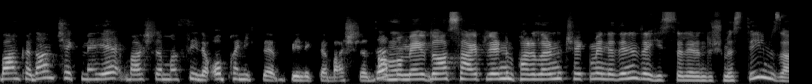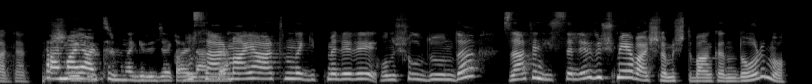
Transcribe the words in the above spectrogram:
bankadan çekmeye başlamasıyla o panikle birlikte başladı. Ama mevduat sahiplerinin paralarını çekme nedeni de hisselerin düşmesi değil mi zaten? Sermaye Şey- artırımına gidecek Bu söylendi. sermaye artımına gitmeleri konuşulduğunda zaten hisseleri düşmeye başlamıştı bankanın, doğru mu?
